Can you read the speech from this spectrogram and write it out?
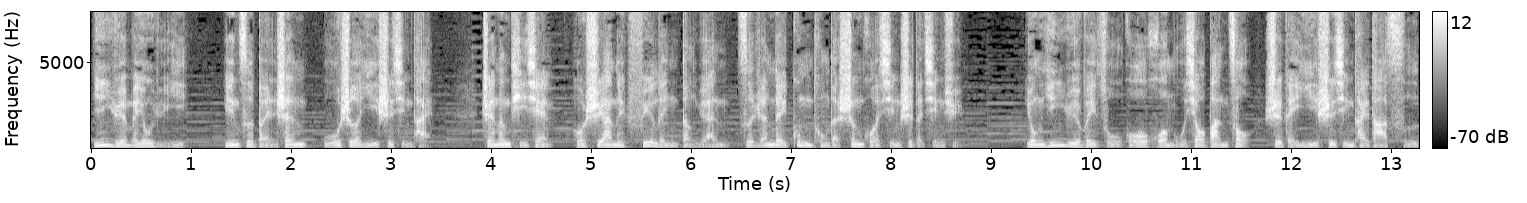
音乐没有语义，因此本身无涉意识形态，只能体现 oceanic feeling 等源自人类共同的生活形式的情绪。用音乐为祖国或母校伴奏，是给意识形态大词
